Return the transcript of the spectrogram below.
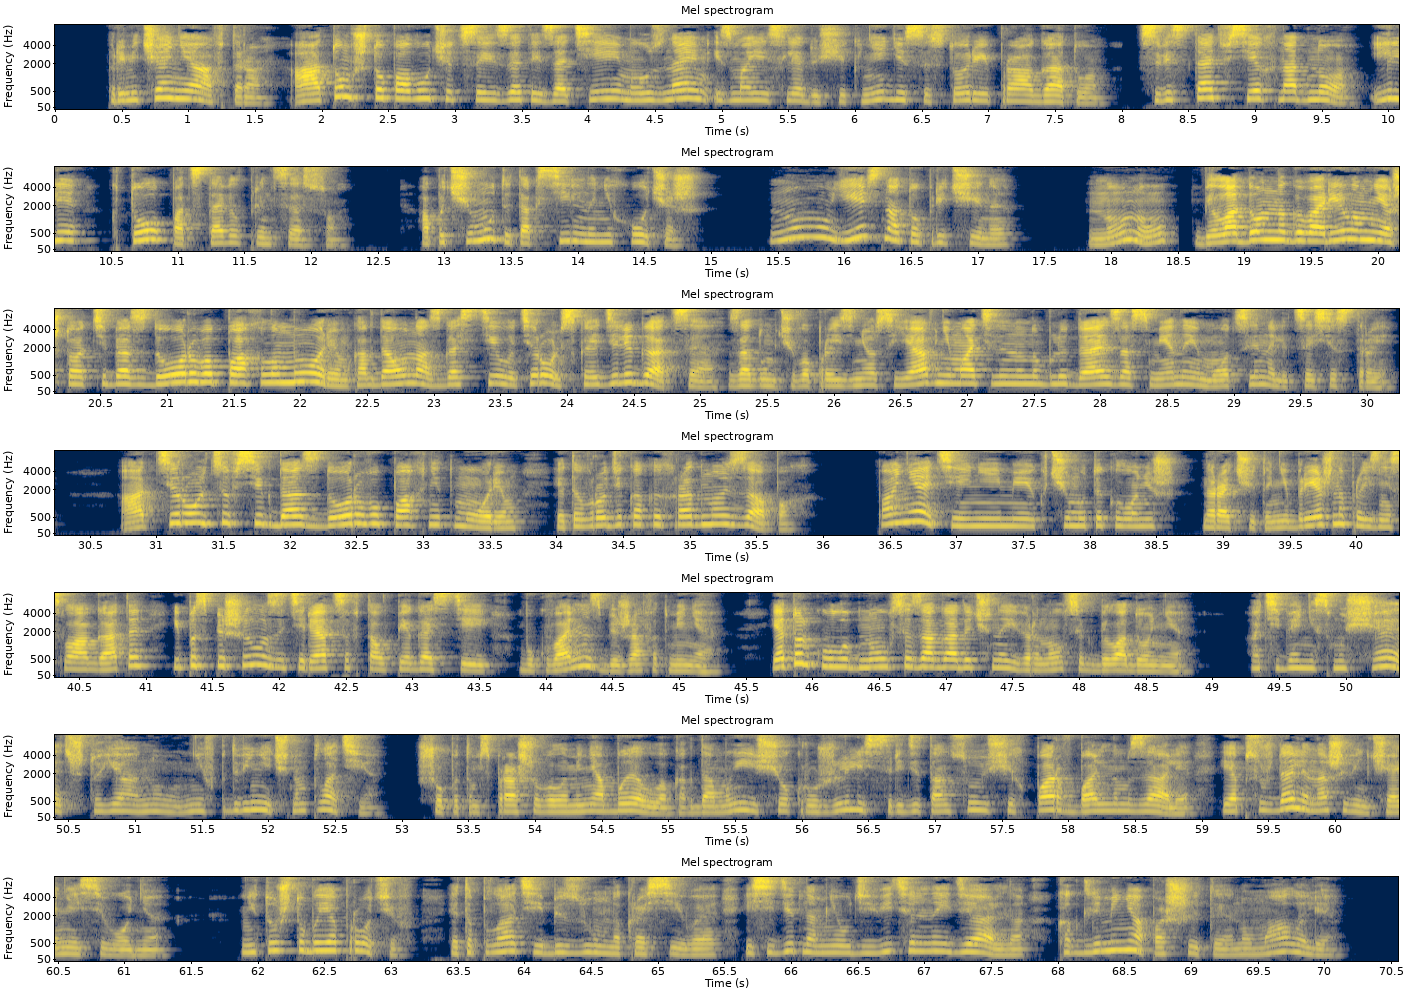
Примечание автора. А о том, что получится из этой затеи, мы узнаем из моей следующей книги с историей про Агату. «Свистать всех на дно» или «Кто подставил принцессу». «А почему ты так сильно не хочешь?» «Ну, есть на то причины». «Ну-ну. Беладонна говорила мне, что от тебя здорово пахло морем, когда у нас гостила тирольская делегация», задумчиво произнес я, внимательно наблюдая за сменой эмоций на лице сестры. А от тирольцев всегда здорово пахнет морем. Это вроде как их родной запах. Понятия не имею, к чему ты клонишь. Нарочито небрежно произнесла Агата и поспешила затеряться в толпе гостей, буквально сбежав от меня. Я только улыбнулся загадочно и вернулся к Беладонне. «А тебя не смущает, что я, ну, не в подвенечном платье?» Шепотом спрашивала меня Белла, когда мы еще кружились среди танцующих пар в бальном зале и обсуждали наше венчание сегодня. Не то чтобы я против. Это платье безумно красивое и сидит на мне удивительно идеально, как для меня пошитое, но мало ли.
